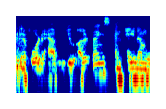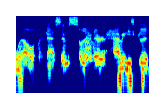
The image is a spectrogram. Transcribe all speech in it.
we can afford to have them do other things and pay them well in that sense so that they're having these good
